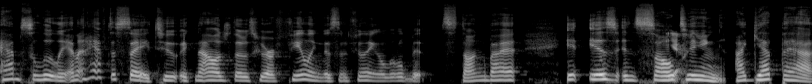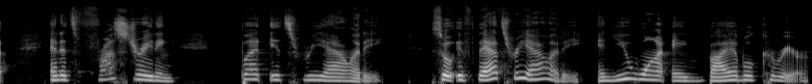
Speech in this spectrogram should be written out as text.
Absolutely. And I have to say, to acknowledge those who are feeling this and feeling a little bit stung by it, it is insulting. I get that. And it's frustrating, but it's reality. So if that's reality and you want a viable career,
